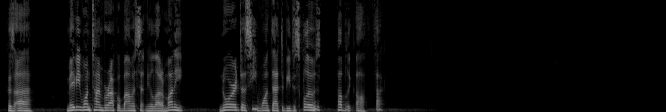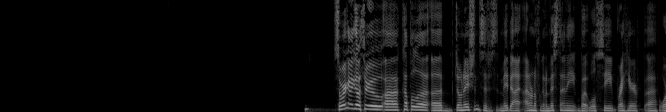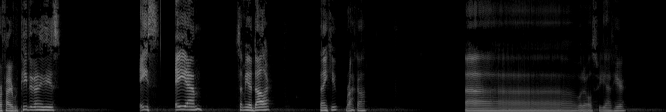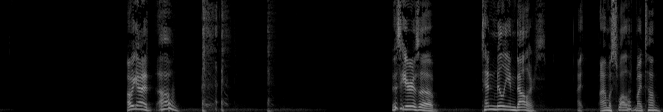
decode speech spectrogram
Because uh, maybe one time Barack Obama sent me a lot of money, nor does he want that to be disclosed public. Oh fuck. So we're gonna go through a couple of uh, donations. If maybe I, I don't know if I'm gonna miss any, but we'll see right here, uh, or if I repeated any of these. Ace AM sent me a dollar. Thank you. Rock on. Uh, what else we got here? Oh, we got oh. this here is a ten million dollars. I I almost swallowed my tongue.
